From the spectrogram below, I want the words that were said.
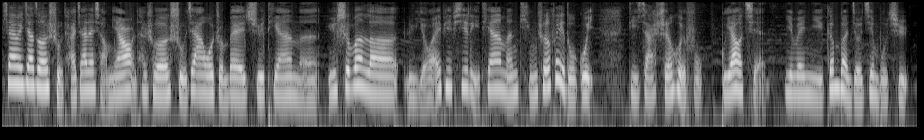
下一位叫做薯条家的小喵，他说：“暑假我准备去天安门，于是问了旅游 APP 里天安门停车费多贵，底下神回复不要钱，因为你根本就进不去。”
